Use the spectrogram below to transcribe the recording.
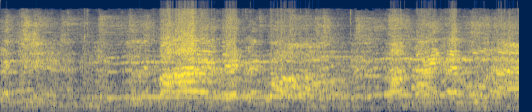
American cheer, goodbye American war, American woman.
